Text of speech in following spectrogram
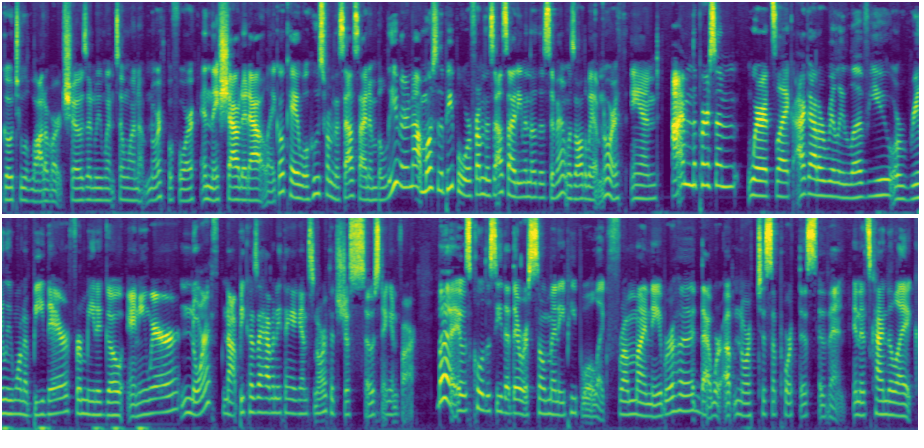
go to a lot of art shows and we went to one up north before and they shouted out like okay well who's from the south side? And believe it or not most of the people were from the south side even though this event was all the way up north. And i'm the person where it's like i gotta really love you or really want to be there for me to go anywhere north not because i have anything against north it's just so stinking far but it was cool to see that there were so many people like from my neighborhood that were up north to support this event. And it's kind of like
